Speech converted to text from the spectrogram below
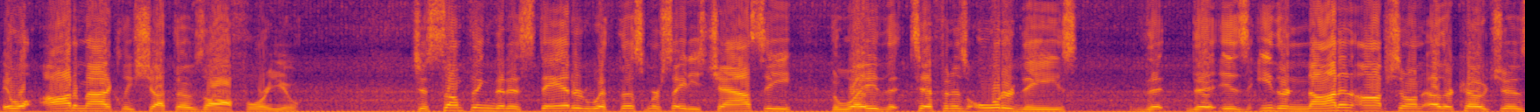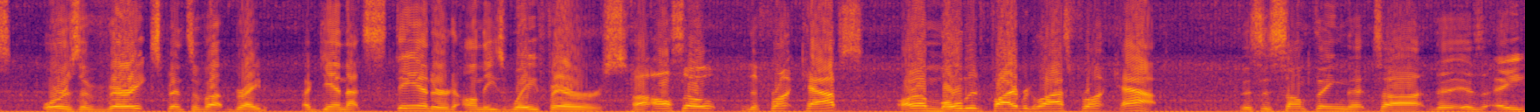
it will automatically shut those off for you. Just something that is standard with this Mercedes chassis, the way that Tiffin has ordered these, that, that is either not an option on other coaches or is a very expensive upgrade. Again, that's standard on these Wayfarers. Uh, also, the front caps are a molded fiberglass front cap. This is something that, uh, that is a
